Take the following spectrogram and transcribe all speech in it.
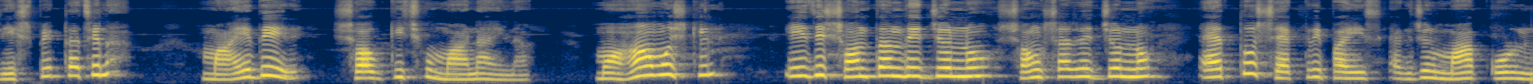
রেসপেক্ট আছে না? মায়েদের সব কিছু মানায় না। মহা মুশকিল এই যে সন্তানদের জন্য, সংসারের জন্য এত স্যাক্রিফাইস একজন মা করল,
